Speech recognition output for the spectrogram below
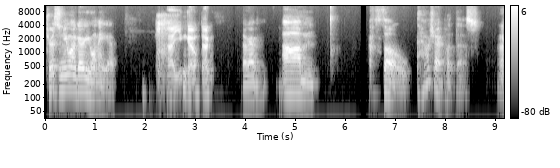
Tristan, you want to go or you want me to go? Uh, you can go, Doug. Okay. Um. So, how should I put this?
